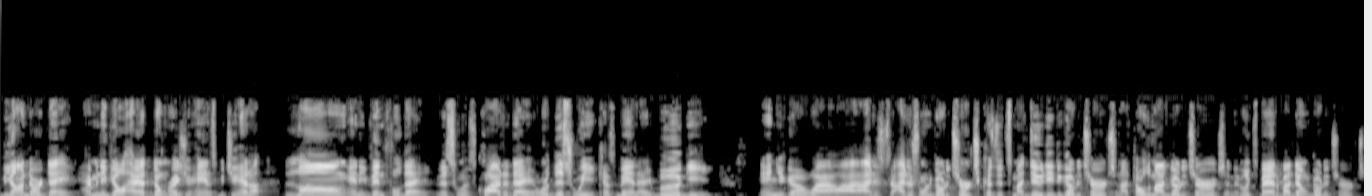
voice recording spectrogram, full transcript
beyond our day. How many of y'all had, don't raise your hands, but you had a long and eventful day. This was quite a day, or this week has been a boogie. And you go, wow, I, I just, I just want to go to church because it's my duty to go to church. And I told them I'd go to church and it looks bad if I don't go to church.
